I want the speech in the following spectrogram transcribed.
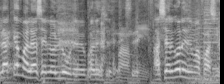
La cama la hacen los lunes, me parece. Mami. Hacer goles es más fácil.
